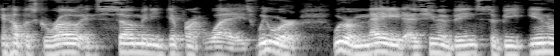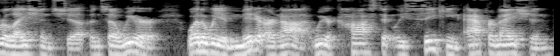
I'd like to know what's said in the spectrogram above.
can help us grow in so many different ways. We were we were made as human beings to be in relationship, and so we are whether we admit it or not, we are constantly seeking affirmation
